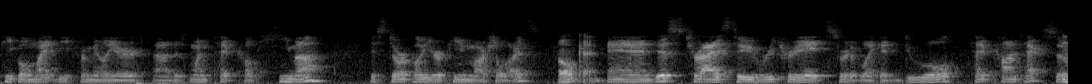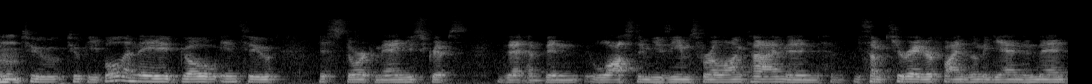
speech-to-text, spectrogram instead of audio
people might be familiar. Uh, there's one type called HEMA, Historical European Martial Arts. Okay. and this tries to recreate sort of like a duel type context so Mhm. two two people and they go into historic manuscripts that have been lost in museums for a long time and some curator finds them again and then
